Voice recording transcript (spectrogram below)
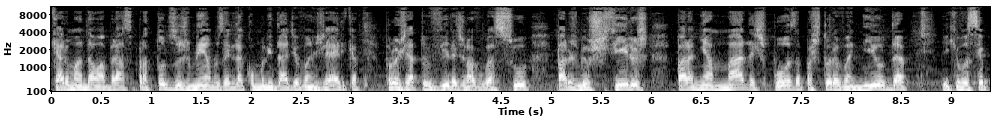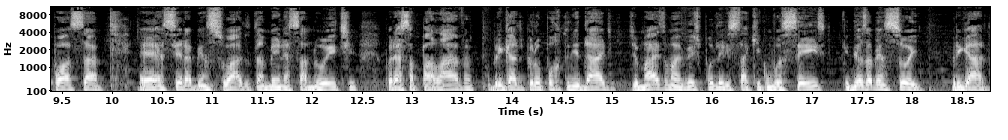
Quero mandar um abraço para todos os membros da comunidade evangélica, Projeto Vida de Nova Iguaçu, para os meus filhos, para minha amada esposa, a pastora Vanilda, e que você possa é, ser abençoado também nessa noite por essa palavra. Obrigado pela oportunidade de mais uma vez poder estar aqui com vocês. Que Deus abençoe. Obrigado.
